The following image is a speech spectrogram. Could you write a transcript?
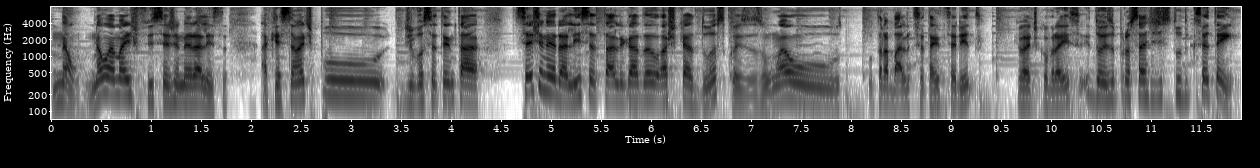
Não, não é mais difícil ser generalista. A questão é, tipo, de você tentar. Ser generalista tá ligado, acho que a duas coisas. Um é o, o trabalho que você tá inserido, que vai te cobrar isso, e dois, o processo de estudo que você tem.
